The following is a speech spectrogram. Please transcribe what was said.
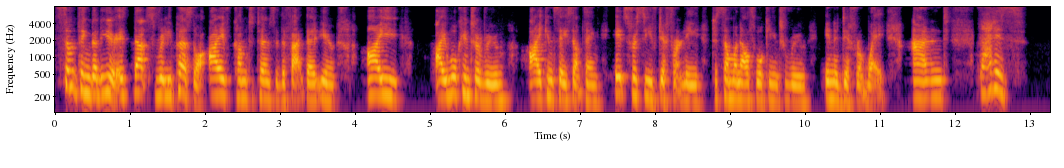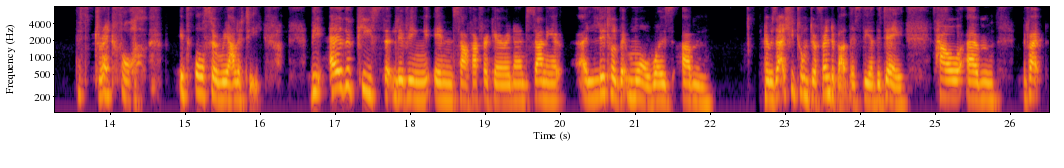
something that you know that's really personal. I've come to terms with the fact that you know I I walk into a room, I can say something, it's received differently to someone else walking into a room in a different way. And that is, that's dreadful. It's also reality. The other piece that living in South Africa and understanding it a little bit more was, um, I was actually talking to a friend about this the other day, how, um, in fact,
